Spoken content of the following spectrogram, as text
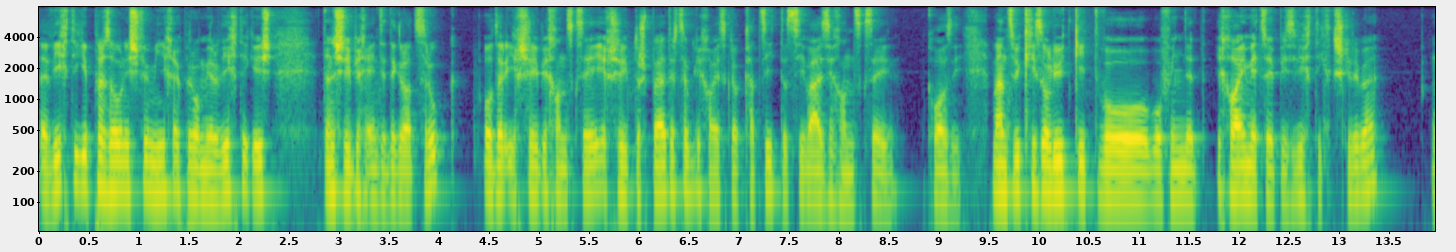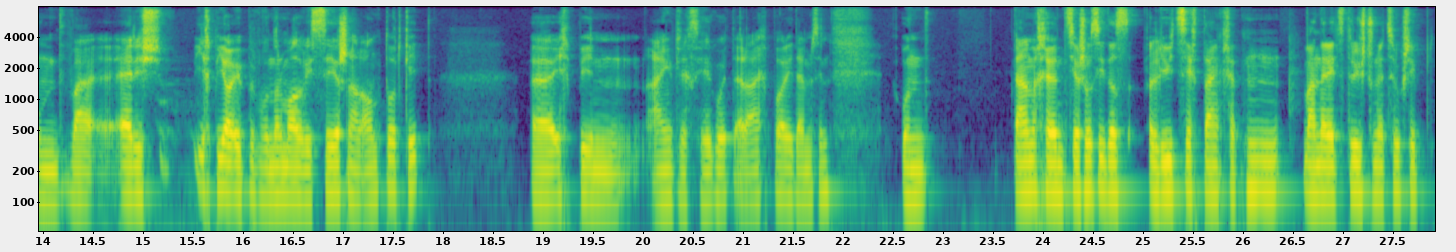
eine wichtige Person ist für mich, jemand, der mir wichtig ist, dann schreibe ich entweder gerade zurück oder ich schreibe, ich habe es gesehen, ich schreibe das später zurück, ich habe jetzt gerade keine Zeit, dass sie weiß, ich habe es gesehen. Quasi. Wenn es wirklich so Leute gibt, wo, wo finden, ich habe ihm jetzt etwas Wichtiges geschrieben und er ist, ich bin ja jemand, der normalerweise sehr schnell Antwort gibt. Äh, ich bin eigentlich sehr gut erreichbar in dem Sinn. Und dann könnte es ja schon sein, dass Leute sich denken, hm, wenn er jetzt drei Stunden zurückschreibt,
